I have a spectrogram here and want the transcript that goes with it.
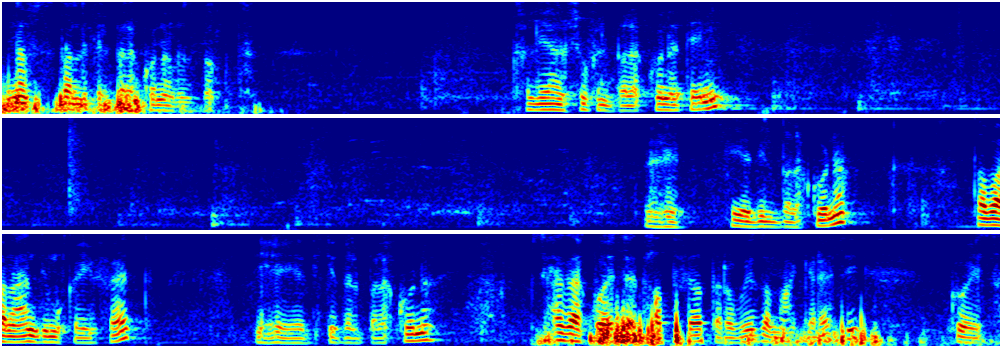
نفس طلة البلكونة بالظبط. خلينا نشوف البلكونة تاني. أهي هي دي البلكونة. طبعا عندي مكيفات. دي هي دي كده البلكونة. مساحتها كويسة يتحط فيها ترابيزة مع كراسي. كويسة.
